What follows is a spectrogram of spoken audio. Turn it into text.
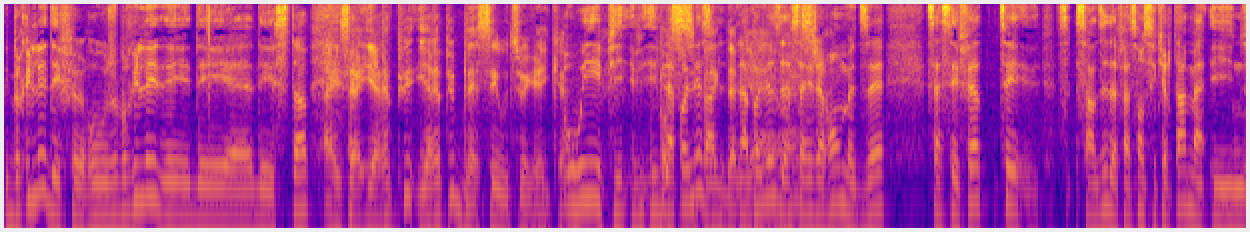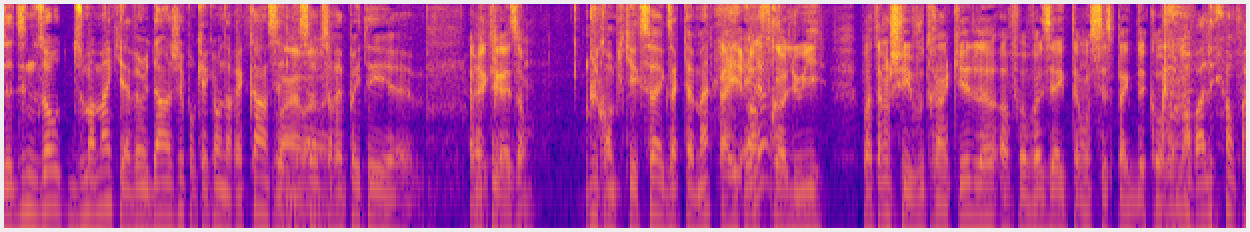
brûler des feux rouges, brûler des, des, euh, des stops. Ça- il, aurait pu, il aurait pu blesser ou tuer quelqu'un. Oui, puis la police, la bière, police de ouais, Saint-Jérôme me disait, ça s'est fait, tu sais, sans dire de façon sécuritaire, mais il nous a dit nous autres, du moment qu'il y avait un danger pour quelqu'un, on aurait cancellé Ouais, ça, ouais, puis ça aurait pas été euh, Avec Ok. raison. plus compliqué que ça, exactement. Offre-lui. Va-t'en chez vous tranquille, là. Offre, vas-y avec ton six-pack de Corona. on va aller, on va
